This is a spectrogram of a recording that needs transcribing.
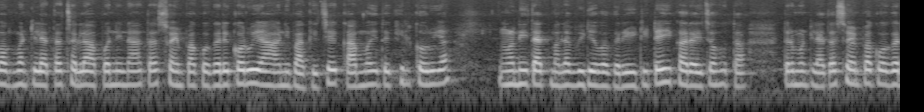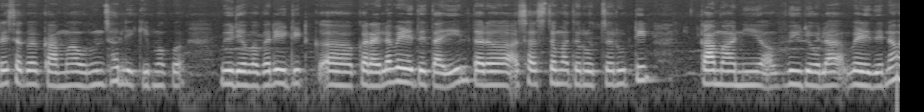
मग म्हटले आता चला आपण ना आता स्वयंपाक वगैरे करूया आणि बाकीचे कामही देखील करूया. आणि त्यात मला व्हिडिओ वगैरे एडिटही करायचा होता. तर म्हटलं आता स्वयंपाक वगैरे सगळं कामं आवरून झाली की मग व्हिडिओ वगैरे एडिट करायला वेळ देता येईल. तर असं असतं माझं रोजचं रुटीन. काम आणि व्हिडिओला वेळ देणं.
